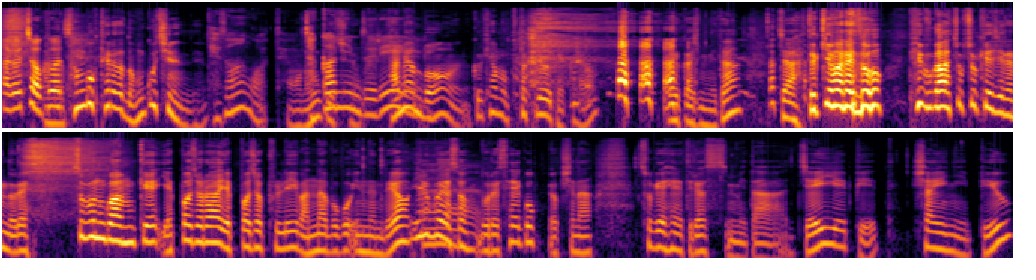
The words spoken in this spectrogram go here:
아 그렇죠. 그 아, 선곡 테레사 너무 꽂히는데요. 대단한 것 같아요. 어, 작가님들이 다음에 한번 그렇게 한번 부탁드려도 될까요? 여기까지입니다. 자 듣기만 해도 피부가 촉촉해지는 노래 수분과 함께 예뻐져라 예뻐져 플리 만나보고 있는데요. 1부에서 네. 노래 세곡 역시나 소개해 드렸습니다. 제이의 빛, 샤이니 View,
